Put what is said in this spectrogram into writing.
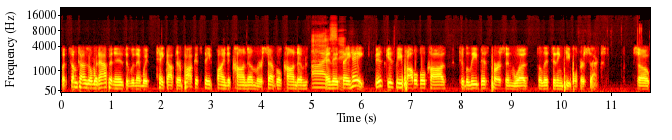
But sometimes what would happen is that when they would take out their pockets, they'd find a condom or several condoms, I and they'd see. say, "Hey, this gives me probable cause to believe this person was soliciting people for sex." So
